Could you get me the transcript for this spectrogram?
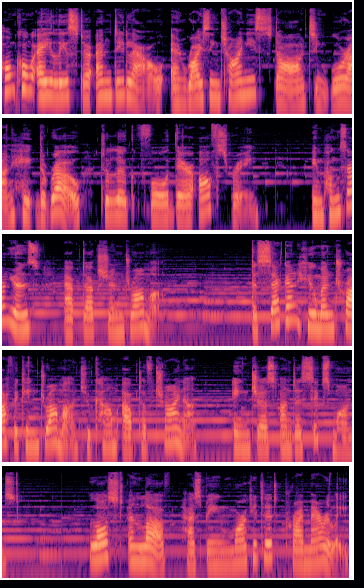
Hong Kong A-lister Andy Lau and rising Chinese star Jing Boran hit the road to look for their offspring in Peng Sanyuan's abduction drama. The second human trafficking drama to come out of China in just under six months. Lost and Love has been marketed primarily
